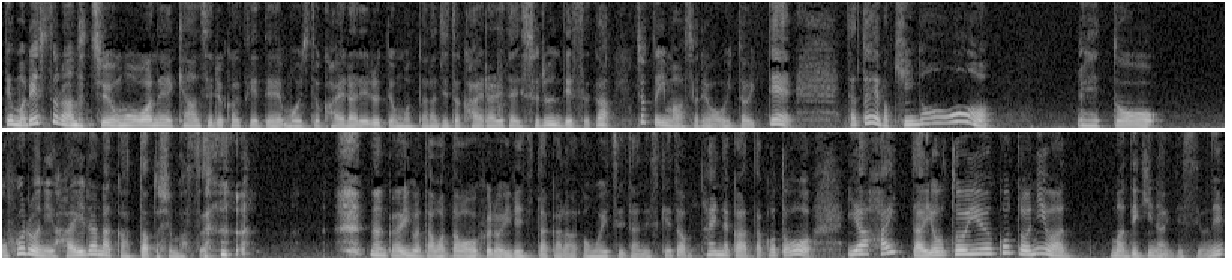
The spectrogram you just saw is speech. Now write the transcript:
でもレストランの注文はねキャンセルかけてもう一度変えられるって思ったら実は変えられたりするんですがちょっと今はそれは置いといて例えば昨日えーとお風呂に入らなかったとします。なんか今たまたまお風呂入れてたから思いついたんですけど入んなかったことをいや入ったよということにはまあ、できないですよね。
